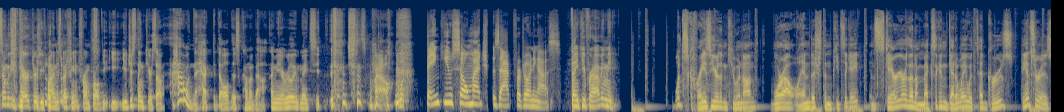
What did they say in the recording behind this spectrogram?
some of these characters you find, especially in Trump world, you, you just think to yourself, how in the heck did all this come about? I mean, it really makes you just wow. Well, thank you so much, Zach, for joining us. Thank you for having me. What's crazier than QAnon? More outlandish than Pizzagate? And scarier than a Mexican getaway with Ted Cruz? The answer is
